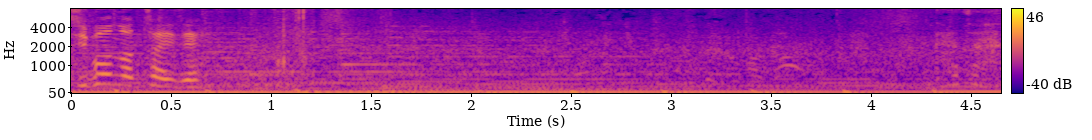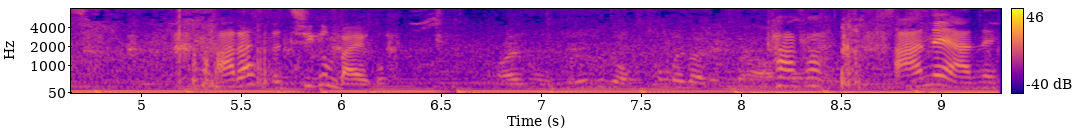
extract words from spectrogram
집어넣자 이제. 가자 가자. 알았어 지금 말고. 아이고, 브랜디가 엄청 매달린다. 가가. 안해 안해.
